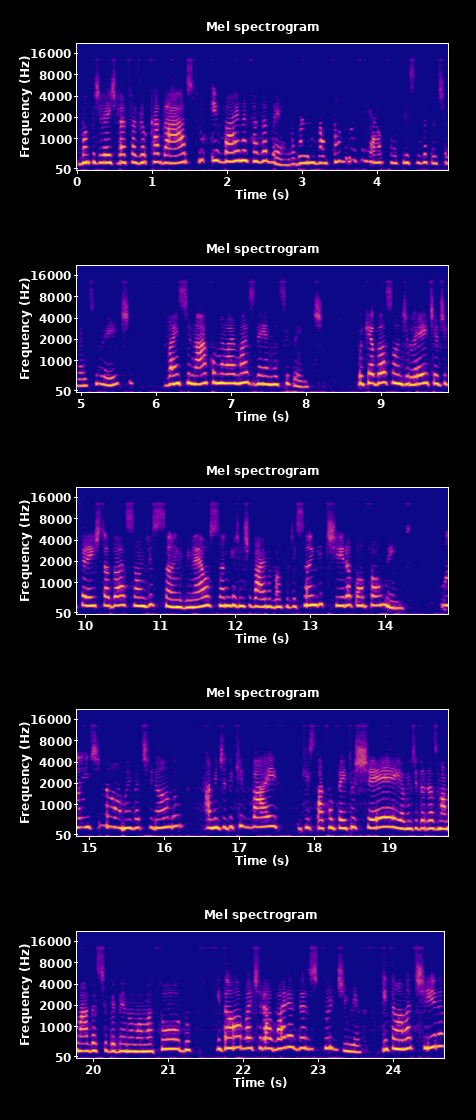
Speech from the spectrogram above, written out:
O banco de leite vai fazer o cadastro e vai na casa dela. Vai levar todo o material que ela precisa para tirar esse leite, vai ensinar como ela armazena esse leite. Porque a doação de leite é diferente da doação de sangue, né? O sangue a gente vai no banco de sangue e tira pontualmente. O leite não, a mãe vai tirando à medida que vai, que está com o peito cheio, à medida das mamadas, se o bebê não mama tudo. Então, ela vai tirar várias vezes por dia. Então, ela tira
